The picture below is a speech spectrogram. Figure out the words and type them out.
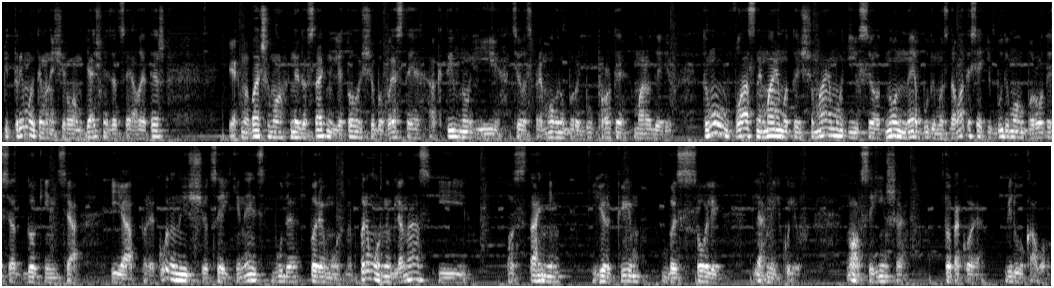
підтримуєте мене щиро вам вдячний за це, але теж. Як ми бачимо, недостатньо для того, щоб вести активну і цілеспрямовану боротьбу проти мародерів. Тому, власне, маємо те, що маємо, і все одно не будемо здаватися і будемо боротися до кінця. І я переконаний, що цей кінець буде переможним. Переможним для нас і останнім гірким без солі для гнилькулів. Ну а все інше то таке від лукавого.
